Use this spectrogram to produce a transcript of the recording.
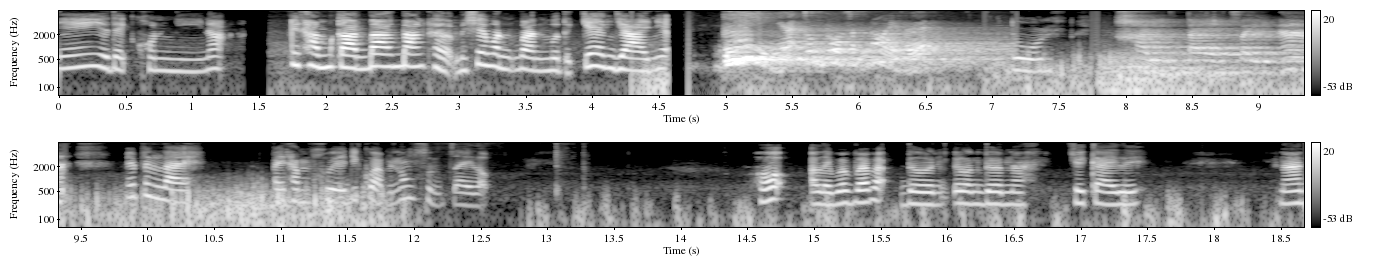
นี่อย่าเด็กคนนี้นะไปทำการบ้านบ้างเถอะ ไม่ใช่วันๆมือแต่แกล้งยายเนี่ยดื้ออย่างเงี้ยต้องโดนสักหน่อยเลยโดนไข่แตกใส่หน้า ไม่เป็นไร ไปทำเควสดีกว่าไม่ต้องสนใจหรอกเพราะอะไรแวบๆอะเดินกำลังเดินนะไกลๆเลย นั่น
